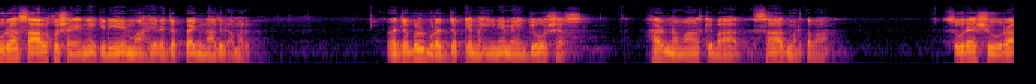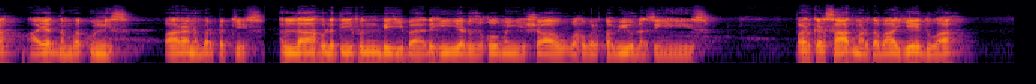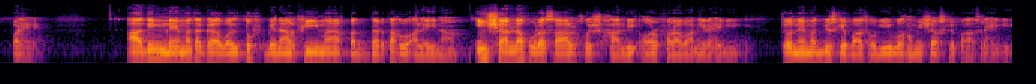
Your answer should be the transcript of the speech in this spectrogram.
پورا سال خوش رہنے کے لیے ماہ رجب کا ایک نازل عمل۔ رجب المرجب کے مہینے میں جو شخص ہر نماز کے بعد سات مرتبہ سورہ شورہ آیت نمبر انیس، پارہ نمبر پچیس، اللہ لطیف بعبادہ یرزق من یشاء وهو القوی العزیز۔ پڑھ کر سات مرتبہ یہ دعا پڑھے۔ آدم نعمت کا ولطف بنا فیما ہو علینا۔ انشاءاللہ پورا سال خوشحالی اور فراوانی رہے گی۔ جو نعمت بھی اس کے پاس ہوگی، وہ ہمیشہ اس کے پاس رہے گی۔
